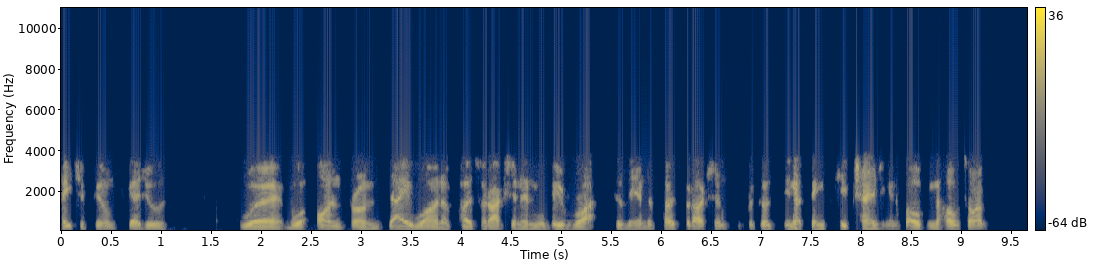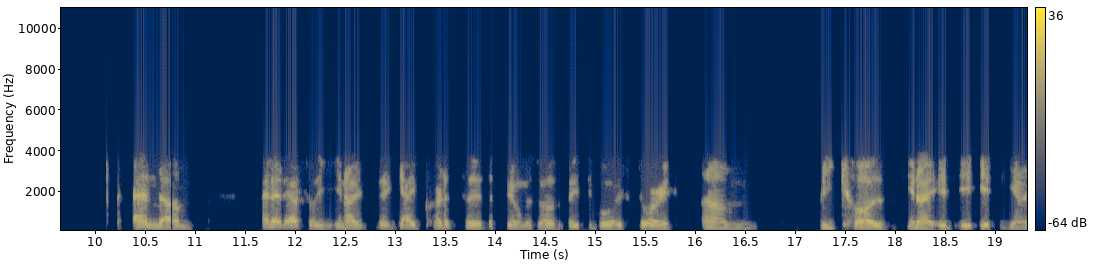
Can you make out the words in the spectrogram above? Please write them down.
feature film schedules were were on from day one of post production and will be right to the end of post production because you know things keep changing and evolving the whole time. And um, and it actually you know it gave credit to the film as well, the Beastie Boys story, um, because you know it, it, it you know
